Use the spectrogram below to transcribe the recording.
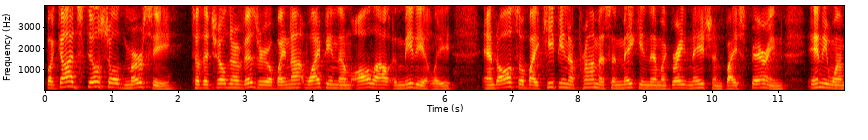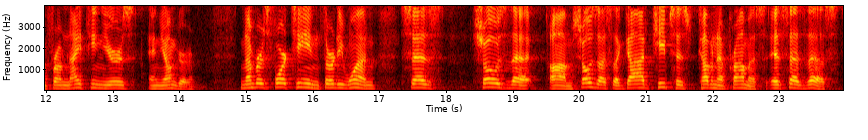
But God still showed mercy to the children of Israel by not wiping them all out immediately and also by keeping a promise and making them a great nation by sparing anyone from 19 years and younger. Numbers 14:31 says shows that um, shows us that God keeps His covenant promise. It says this:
